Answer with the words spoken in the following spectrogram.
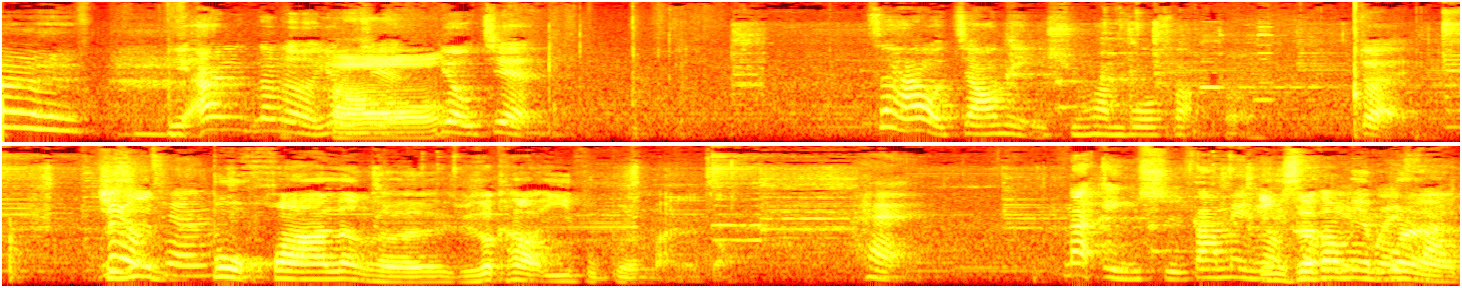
你按那个右键，右键。这还有教你循环播放。对。六千。不花任何，比如说看到衣服不能买那种。嘿。那饮食方面，饮食方面不能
